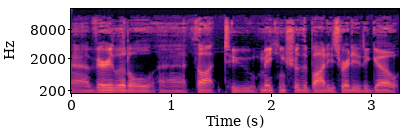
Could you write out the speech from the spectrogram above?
uh, very little uh, thought to making sure the body's ready to go.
